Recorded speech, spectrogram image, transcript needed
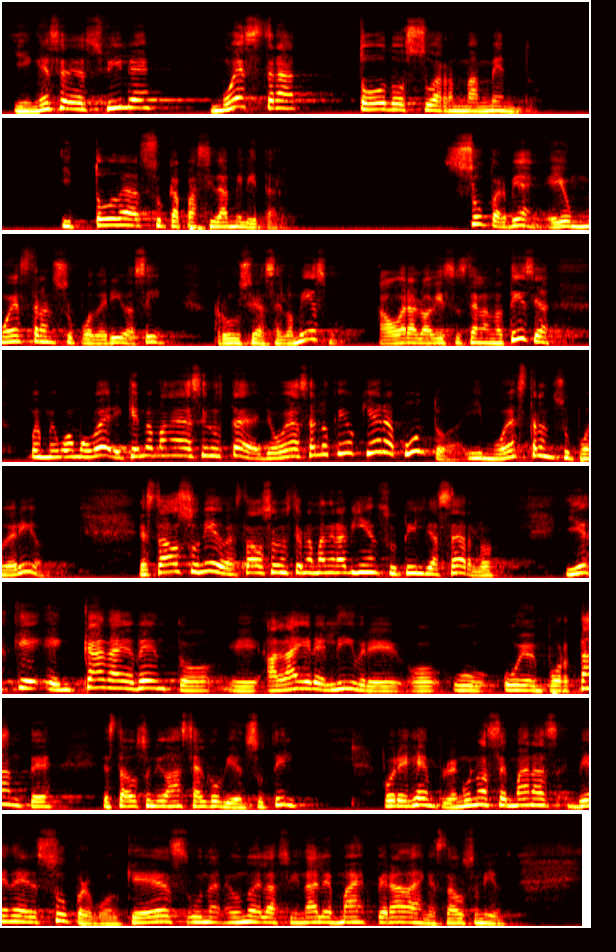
y en ese desfile muestra todo su armamento y toda su capacidad militar. Súper bien, ellos muestran su poderío así. Rusia hace lo mismo. Ahora lo ha visto usted en la noticia. Pues me voy a mover. ¿Y qué me van a decir ustedes? Yo voy a hacer lo que yo quiera, punto. Y muestran su poderío. Estados Unidos, Estados Unidos tiene una manera bien sutil de hacerlo. Y es que en cada evento eh, al aire libre o, importante, Estados Unidos hace algo bien sutil. Por ejemplo, en unas semanas viene el Super Bowl, que es una de las finales más esperadas en Estados Unidos.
